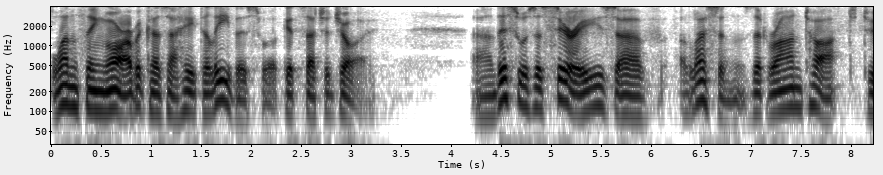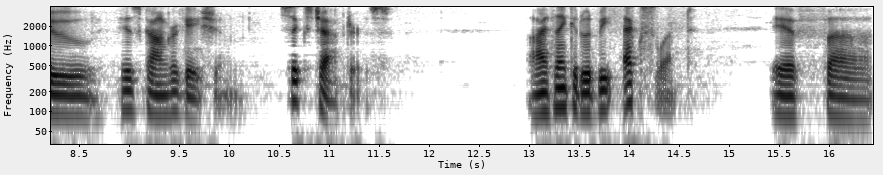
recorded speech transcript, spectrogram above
one thing more because I hate to leave this book. It's such a joy. Uh, this was a series of lessons that Ron taught to his congregation, six chapters. I think it would be excellent if uh,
